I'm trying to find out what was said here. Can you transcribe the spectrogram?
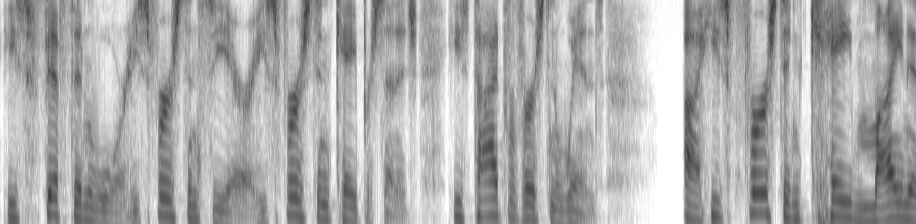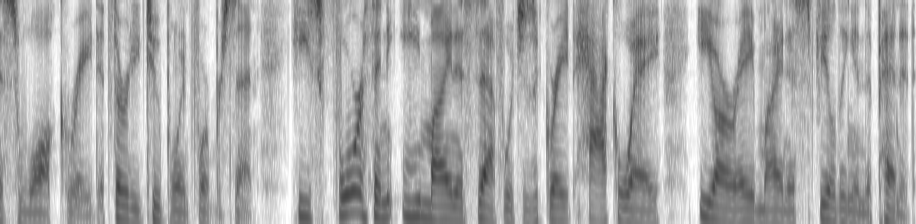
he's fifth in WAR, he's first in SIERA, he's first in K percentage, he's tied for first in wins. Uh, he's first in K minus walk rate at 32.4%. He's fourth in E minus F, which is a great hackaway ERA minus fielding independent.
